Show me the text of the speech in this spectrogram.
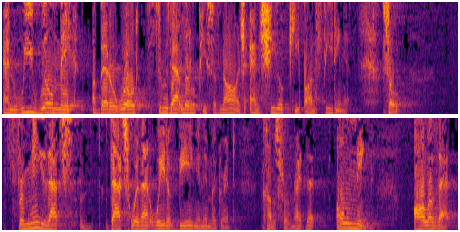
And we will make a better world through that little piece of knowledge, and she'll keep on feeding it. So, for me, that's, that's where that weight of being an immigrant comes from, right? That owning all of that,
